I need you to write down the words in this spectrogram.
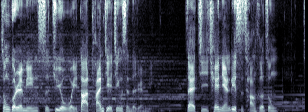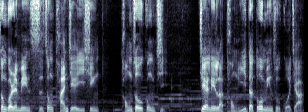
中国人民是具有伟大团结精神的人民，在几千年历史长河中，中国人民始终团结一心，同舟共济，建立了统一的多民族国家，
